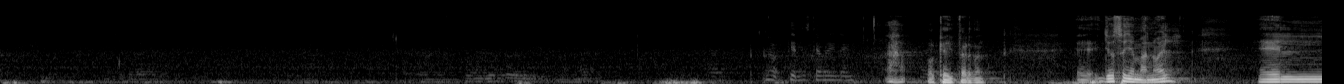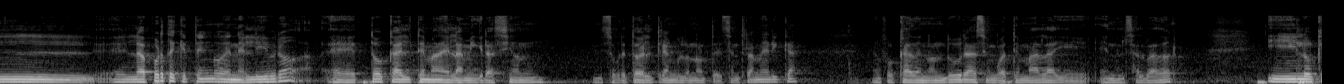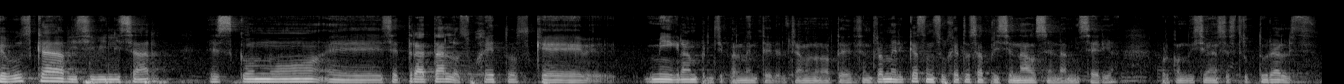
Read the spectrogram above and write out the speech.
Ah, ok, perdón. Eh, yo soy Emanuel. El, aporte que tengo en el libro eh, toca el tema de la migración, sobre todo el Triángulo Norte de Centroamérica, enfocado en Honduras, en Guatemala y en El Salvador. Y lo que busca visibilizar es cómo eh, se trata a los sujetos que migran principalmente del Triángulo Norte de Centroamérica, son sujetos aprisionados en la miseria por condiciones estructurales.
